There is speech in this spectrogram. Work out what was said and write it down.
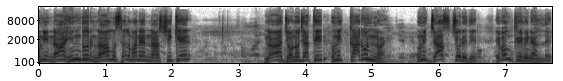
উনি না হিন্দুর, না মুসলমানের, না শিখের, না জনজাতির, উনি কারুন নয়। উনি জাস্ট চোরেদের এবং ক্রিমিনালদের।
